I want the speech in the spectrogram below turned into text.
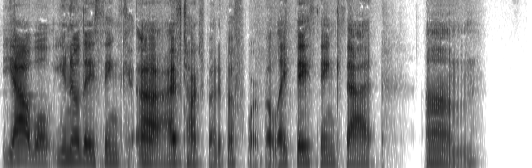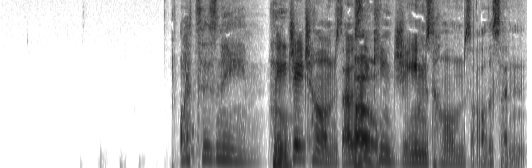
yeah, well, you know, they think uh, I've talked about it before, but like they think that um what's his name? Who? H. Holmes. I was Oh. thinking James Holmes all of a sudden.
